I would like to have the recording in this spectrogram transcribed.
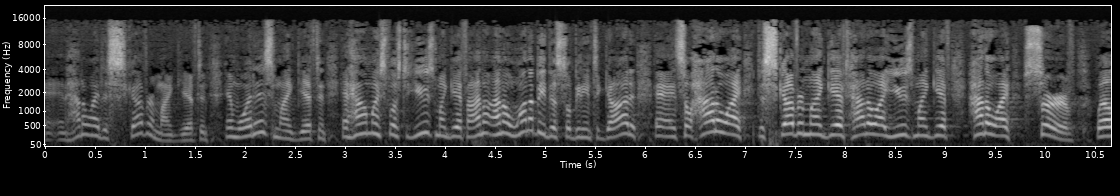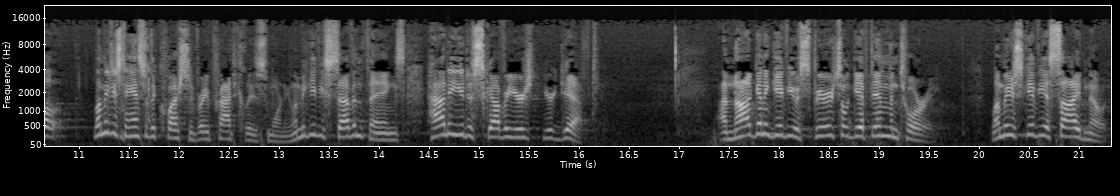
And how do I discover my gift? And, and what is my gift? And, and how am I supposed to use my gift? I don't, I don't want to be disobedient to God. And so, how do I discover my gift? How do I use my gift? How do I serve? Well, let me just answer the question very practically this morning. Let me give you seven things. How do you discover your, your gift? I'm not going to give you a spiritual gift inventory. Let me just give you a side note.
